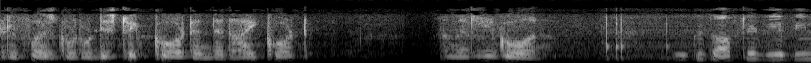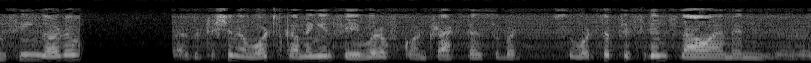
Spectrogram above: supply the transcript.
it will first go to district court and then high court, and it will go on. Because after we have been seeing a lot of arbitration awards coming in favor of contractors. But so what's the precedence now? I mean, uh,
